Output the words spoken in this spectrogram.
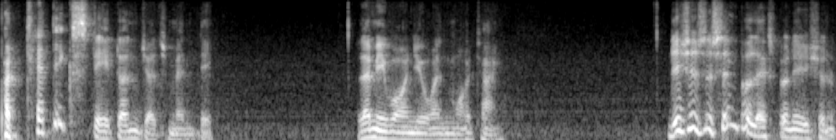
pathetic state on Judgment Day. Let me warn you one more time. This is a simple explanation.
